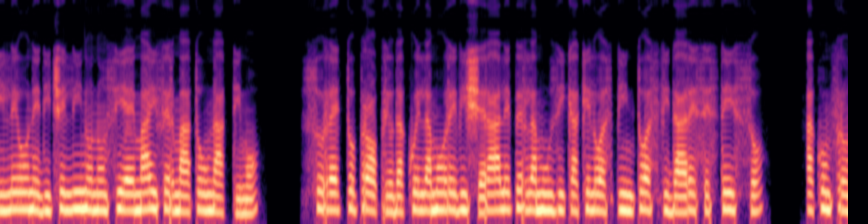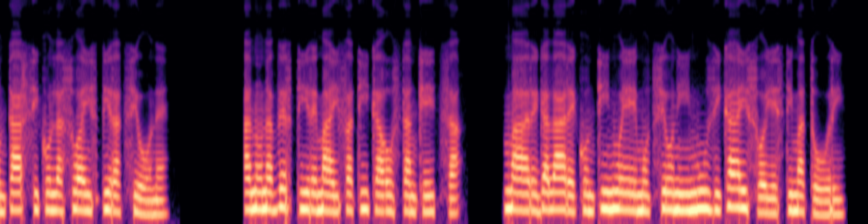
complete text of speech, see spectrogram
il leone di Cellino non si è mai fermato un attimo, sorretto proprio da quell'amore viscerale per la musica che lo ha spinto a sfidare se stesso, a confrontarsi con la sua ispirazione. A non avvertire mai fatica o stanchezza, ma a regalare continue emozioni in musica ai suoi estimatori.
